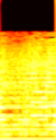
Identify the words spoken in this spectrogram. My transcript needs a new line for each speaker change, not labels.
Bye.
